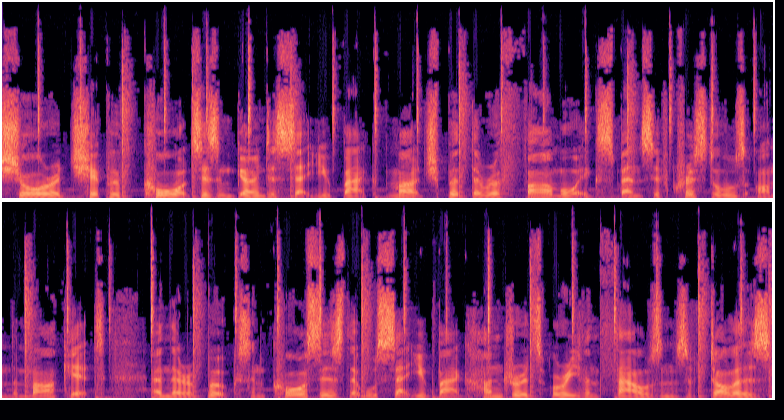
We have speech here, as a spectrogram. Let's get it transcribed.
Sure, a chip of quartz isn't going to set you back much, but there are far more expensive crystals on the market, and there are books and courses that will set you back hundreds or even thousands of dollars.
